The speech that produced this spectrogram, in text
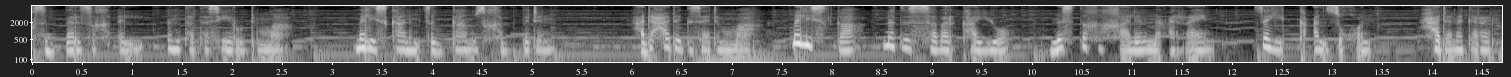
ክስበር ዝኽእል እንተተሰይሩ ድማ መሊስካ ንምጽጋኑ ዝኸብድን ሓደ ሓደ ግዜ ድማ መሊስካ ነቲ ዝሰበርካዮ ምስትኽኻልን ምዕራይን ዘይከኣል ዝኾን ሓደ ነገር ኣሎ።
